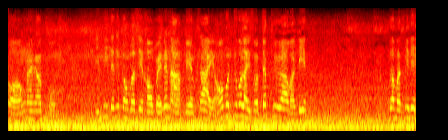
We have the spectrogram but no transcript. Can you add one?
สองนะครับผมอีพีเจ็ดสิบสองมาเสียเขาไปแนะนาเปลี่ยนไส้อ๋อคนคือว่าไหลสดจักเทือว่าดีเพื่อมาที่นี่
